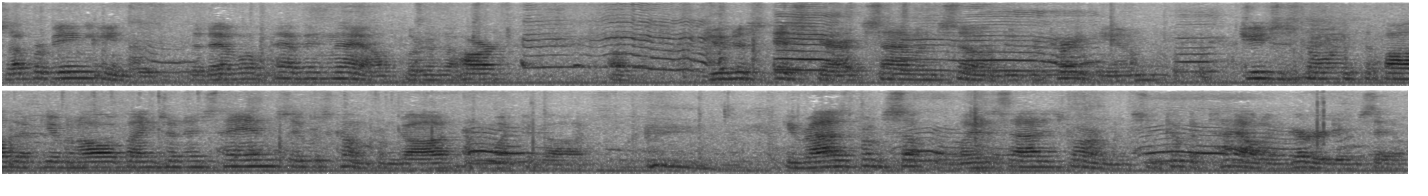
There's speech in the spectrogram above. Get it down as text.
Supper being ended, the devil having now put in the heart of Judas Iscariot, Simon's son, to betray him, Jesus, knowing that the Father had given all things in his hands, it was come from God, and went to God. He rose from supper, laid aside his garments, and took a towel and girded himself.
